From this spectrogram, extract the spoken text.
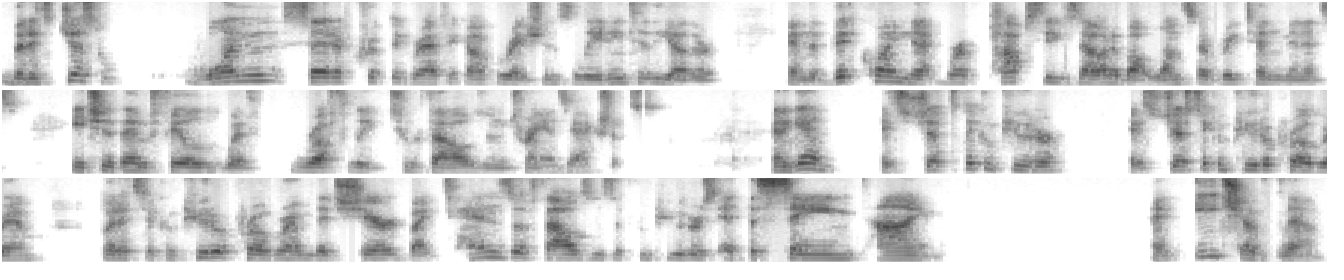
but it's just one set of cryptographic operations leading to the other. And the Bitcoin network pops these out about once every 10 minutes, each of them filled with roughly 2,000 transactions. And again, it's just a computer, it's just a computer program, but it's a computer program that's shared by tens of thousands of computers at the same time. And each of them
